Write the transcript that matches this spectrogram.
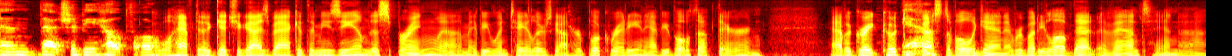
And that should be helpful. Well, have to get you guys back at the museum this spring, uh, maybe when Taylor's got her book ready, and have you both up there and have a great cookie Yeah. festival again. Everybody loved that event, and uh,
